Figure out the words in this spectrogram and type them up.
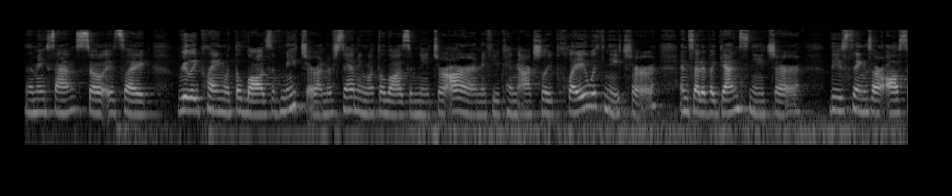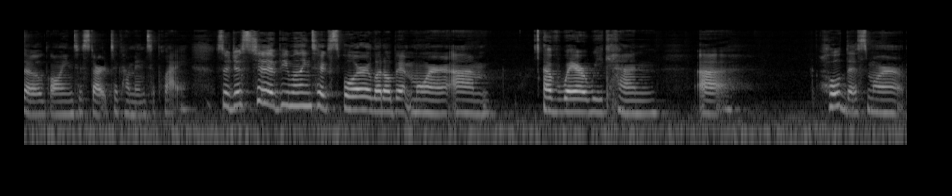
That makes sense? So it's like really playing with the laws of nature, understanding what the laws of nature are. And if you can actually play with nature instead of against nature, these things are also going to start to come into play. So, just to be willing to explore a little bit more um, of where we can uh, hold this more,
